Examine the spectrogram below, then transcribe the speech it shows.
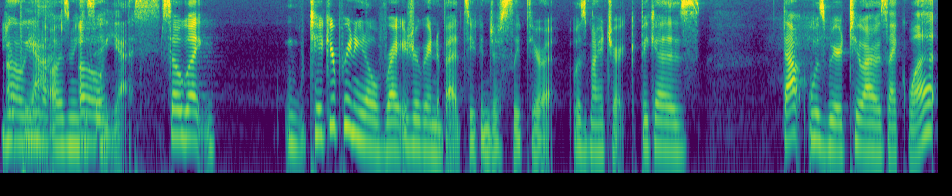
your prenatal always make you oh, sick? yes. So like, take your prenatal right as you're going to bed, so you can just sleep through it. Was my trick because that was weird too. I was like, what?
